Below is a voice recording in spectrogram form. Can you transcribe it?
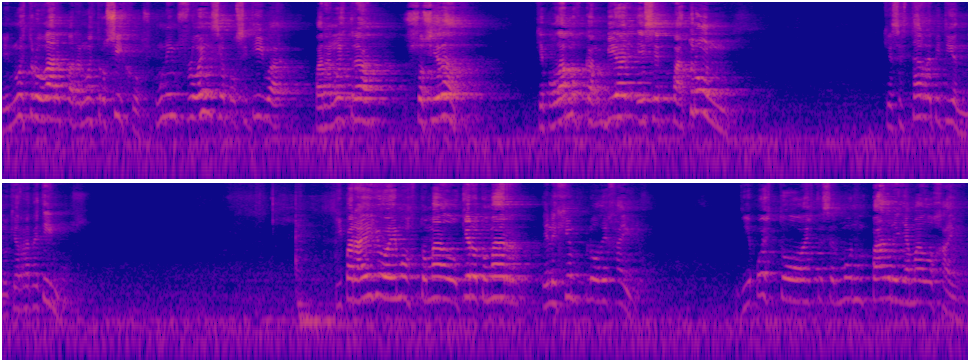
en nuestro hogar para nuestros hijos, una influencia positiva para nuestra sociedad, que podamos cambiar ese patrón que se está repitiendo, que repetimos. Y para ello hemos tomado, quiero tomar el ejemplo de Jairo. Y he puesto a este sermón un padre llamado Jairo.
